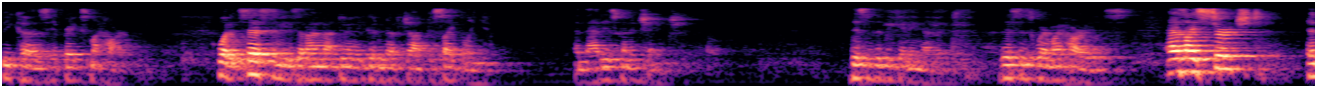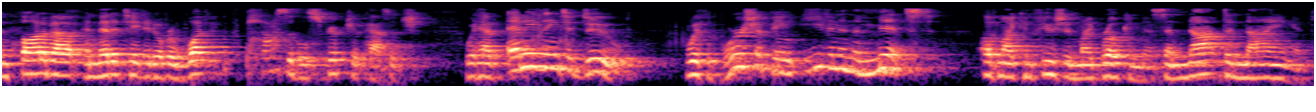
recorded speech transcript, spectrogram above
because it breaks my heart. What it says to me is that I'm not doing a good enough job discipling you. And that is going to change. This is the beginning of it. This is where my heart is. As I searched and thought about and meditated over what possible scripture passage would have anything to do with worshiping even in the midst of my confusion, my brokenness, and not denying it.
